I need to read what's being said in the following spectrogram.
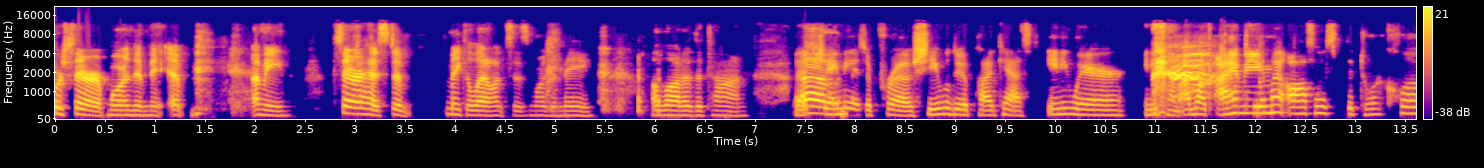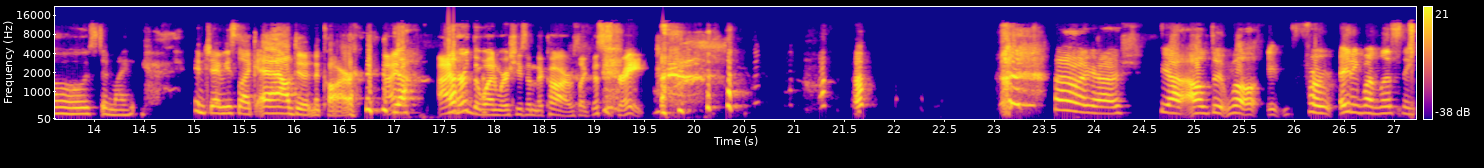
poor Sarah more than me. Uh, I mean, Sarah has to make allowances more than me a lot of the time. But um, Jamie is a pro. She will do a podcast anywhere, anytime. I'm like, I, I have mean, in my office with the door closed and my and Jamie's like, eh, I'll do it in the car. I, yeah. I heard the one where she's in the car. I was like, this is great. oh my gosh. Yeah, I'll do well for anyone listening.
